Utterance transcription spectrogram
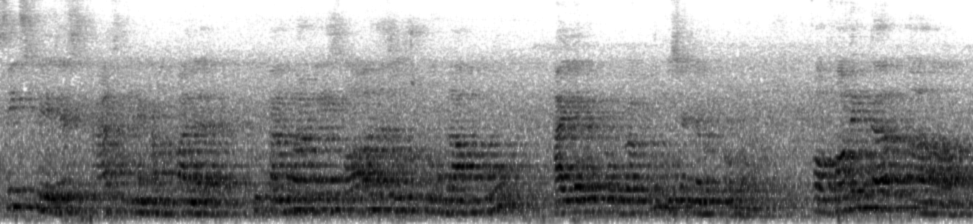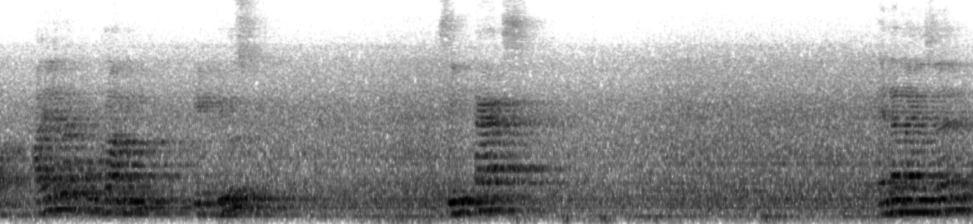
six phases as in a compiler to convert these all the source program to high level program to mission level program. For following the uh, high level programming, it gives syntax, analyzer,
